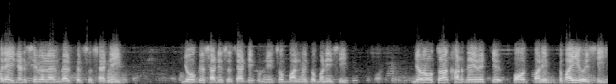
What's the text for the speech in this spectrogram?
resident civil and welfare society ਜੋ ਕਿ ਸਾਡੀ ਸੁਸਾਇਟੀ 1992 ਤੋਂ ਬਣੀ ਸੀ। ਜਦੋਂ ਉੱਤਰਾਖੰਡ ਦੇ ਵਿੱਚ ਬਹੁਤ ਭਾਰੀ ਤਬਾਹੀ ਹੋਈ ਸੀ,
